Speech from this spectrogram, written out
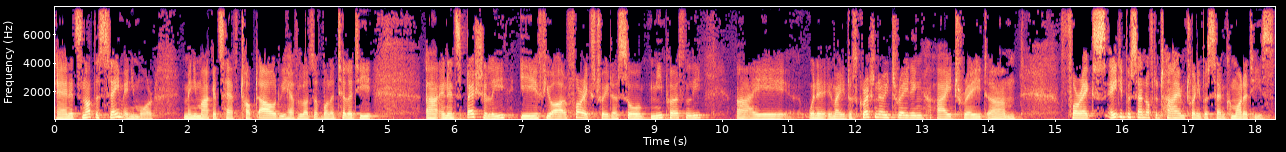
and it's not the same anymore. Many markets have topped out, we have lots of volatility. Uh, and especially if you are a forex trader. So, me personally, I when in my discretionary trading, I trade um, forex 80% of the time, 20% commodities,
